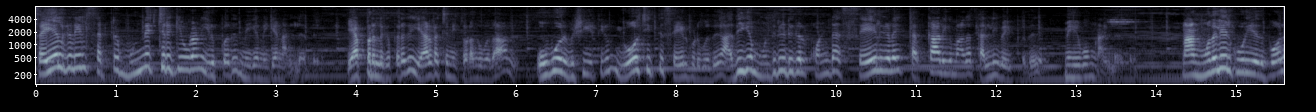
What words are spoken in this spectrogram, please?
செயல்களில் சற்று முன்னெச்சரிக்கையுடன் இருப்பது மிக மிக நல்லது. ஏப்ரலுக்கு பிறகு ஏழரை சனி தொடங்குவதால் ஒவ்வொரு விஷயத்திலும் யோசித்து செயல்படுவது அதிக முதலீடுகள் கொண்ட செயல்களை தற்காலிகமாக தள்ளி வைப்பது மிகவும் நல்லது. நான் முதலில் கூறியது போல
